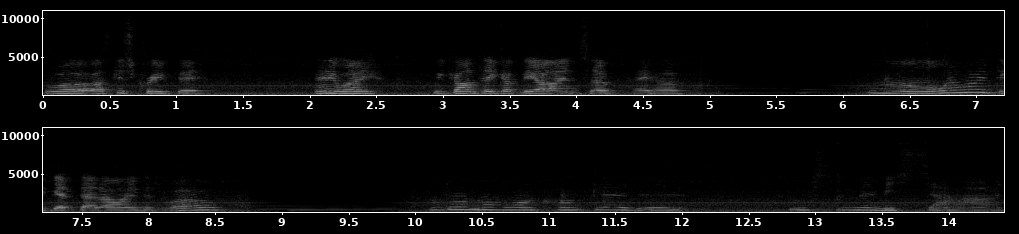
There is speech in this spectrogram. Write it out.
Whoa, that's just creepy. Anyway, we can't take up the iron, so hey ho. No, I wanted to get that iron as well. I don't know why I can't get it. I'm so really sad.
